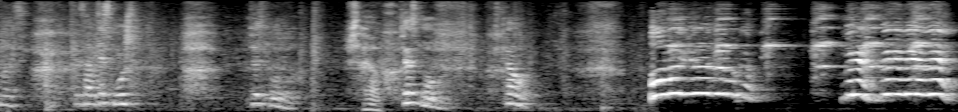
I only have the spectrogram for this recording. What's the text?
Ulazi. Ne znam, gdje smo ušli? Gdje smo ovo? Šta je ovo? Gdje smo ovo? Šta je ovo? Oh my god, evo ga! Ne, ne, ne, ne!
